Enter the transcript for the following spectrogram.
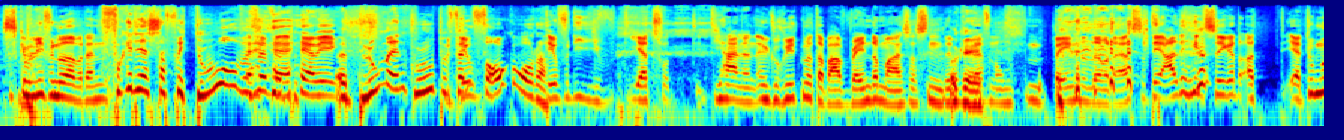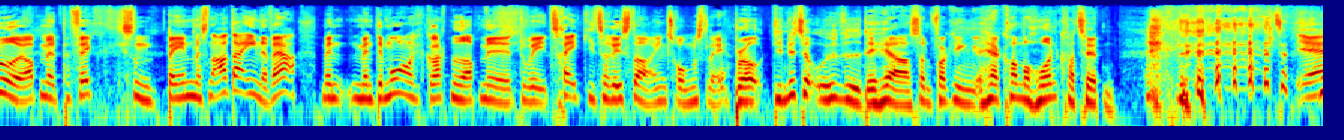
så skal man lige finde ud af, hvordan... Fuck, er det her Safri Duo? Hvad, hvad, hvad, jeg ved ikke. Øh, Blue Man Group? Hvad er fanden foregår der? Det er jo fordi, de, jeg tror, de har en algoritme, der bare randomiser sådan lidt, Okay. hvad for nogle bandmedlemmer der er. Så det er aldrig helt sikkert. Og ja, du møder jo op med et perfekt sådan, band med sådan, åh, der er en af hver. Men, men dæmoner kan godt møde op med, du ved, tre guitarister og en trommeslager. Bro, de er nødt til at udvide det her, sådan fucking... Her kommer hornkvartetten. Ja,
